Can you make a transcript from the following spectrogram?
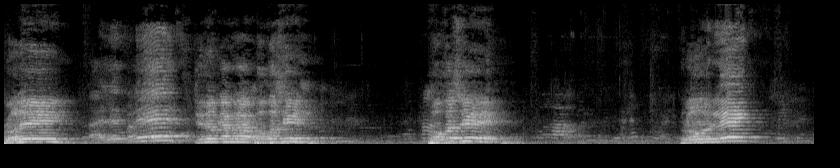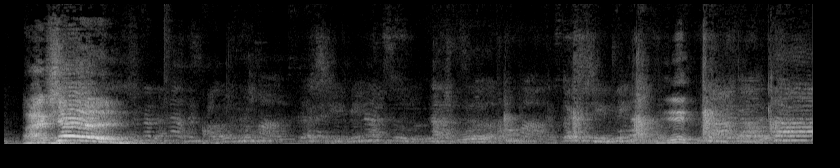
rolling To the camera, focus in. Focus in. Rolling. Action. Yeah.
